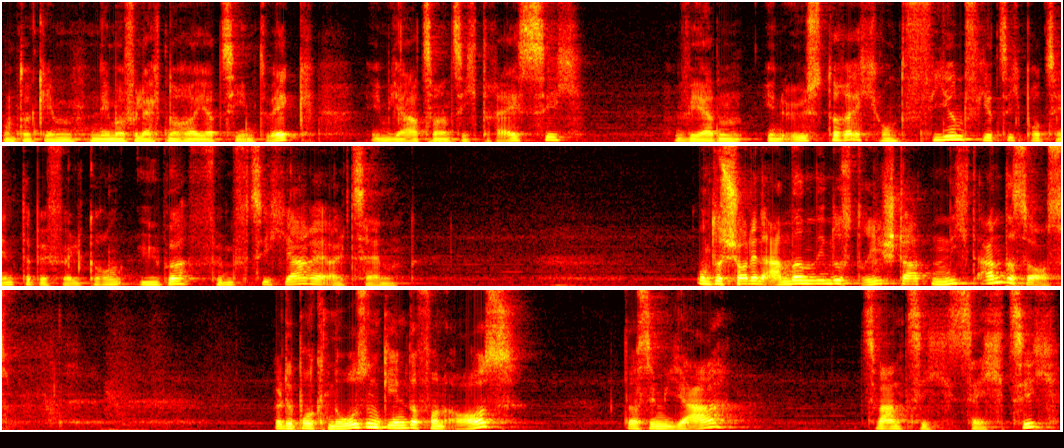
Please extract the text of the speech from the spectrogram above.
und da nehmen wir vielleicht noch ein Jahrzehnt weg, im Jahr 2030 werden in Österreich rund 44 Prozent der Bevölkerung über 50 Jahre alt sein. Und das schaut in anderen Industriestaaten nicht anders aus. Die Prognosen gehen davon aus, dass im Jahr 2060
